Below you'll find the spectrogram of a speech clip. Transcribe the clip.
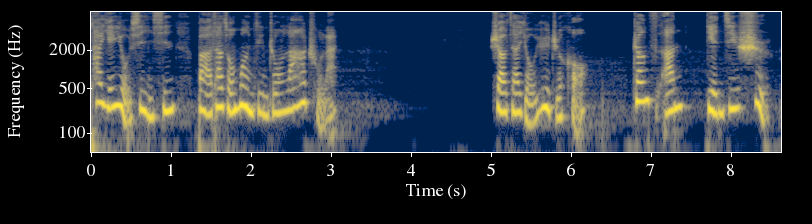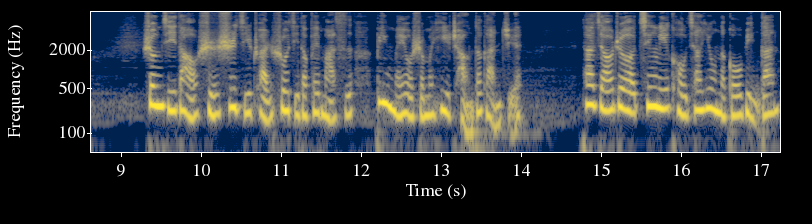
他也有信心把他从梦境中拉出来。稍加犹豫之后，张子安点击是，升级到史诗级、传说级的菲马斯，并没有什么异常的感觉。他嚼着清理口腔用的狗饼干，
